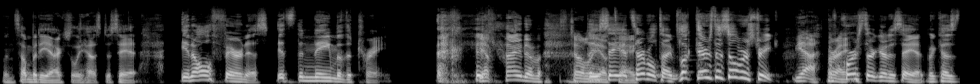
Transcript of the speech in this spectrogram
when somebody actually has to say it in all fairness it's the name of the train Yep. kind of totally they say okay. it several times look there's the silver streak yeah, Of right. course, they're going to say it because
